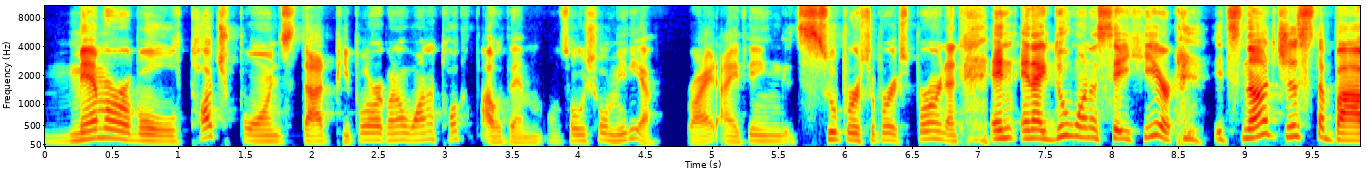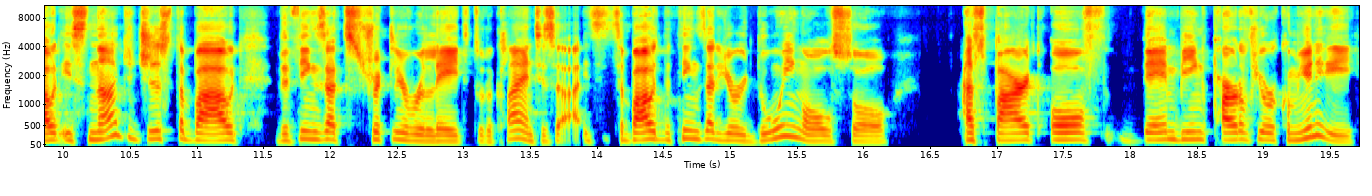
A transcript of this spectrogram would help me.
memorable touch points that people are going to want to talk about them on social media right i think it's super super important and and, and i do want to say here it's not just about it's not just about the things that strictly relate to the clients it's, uh, it's, it's about the things that you're doing also as part of them being part of your community.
